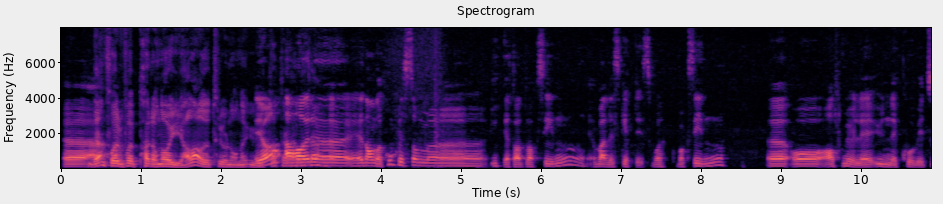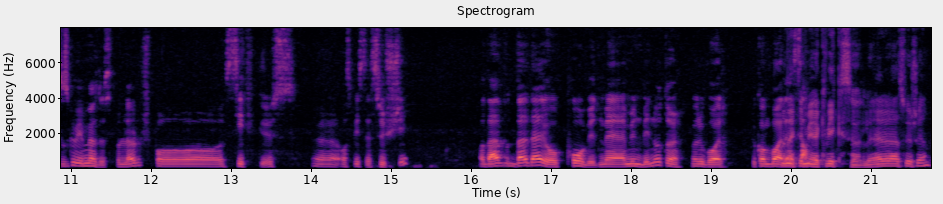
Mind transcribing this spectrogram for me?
Det er en form for paranoia, da. Du tror noen er ute Ja, etter jeg har deg, vet du. eh, en annen kompis som eh, ikke har tatt vaksinen, er veldig skeptisk til vaksinen. eh, Og alt mulig under covid. Så skulle vi møtes på lunsj på sirkus eh, og spise sushi. Og der, der, det er jo påbud med munnbind vet du, når du går. Du kan bare Men er ikke mye kvikksølv i sushien?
